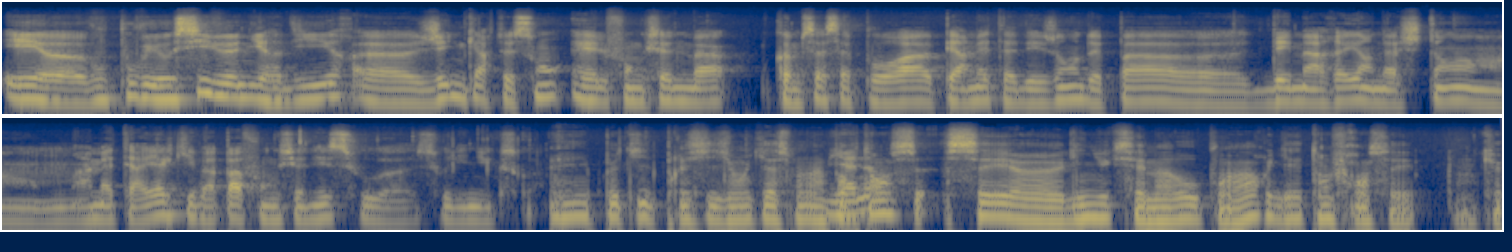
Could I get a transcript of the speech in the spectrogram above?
Et vous pouvez aussi venir dire, j'ai une carte son et elle fonctionne pas. Comme ça, ça pourra permettre à des gens de ne pas euh, démarrer en achetant un, un matériel qui ne va pas fonctionner sous, euh, sous Linux. Quoi. Et petite précision qui a son importance, c'est euh, linuxmao.org est en français. Donc, euh,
